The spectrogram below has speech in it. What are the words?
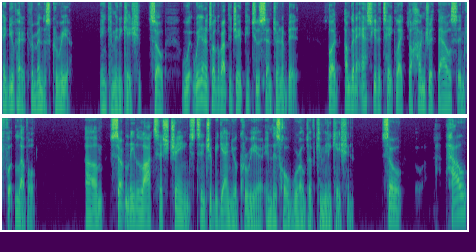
and you've had a tremendous career in communication. So we- we're going to talk about the JP2 Center in a bit, but I'm going to ask you to take like the 100,000 foot level. Um, certainly, lots has changed since you began your career in this whole world of communication. So, how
